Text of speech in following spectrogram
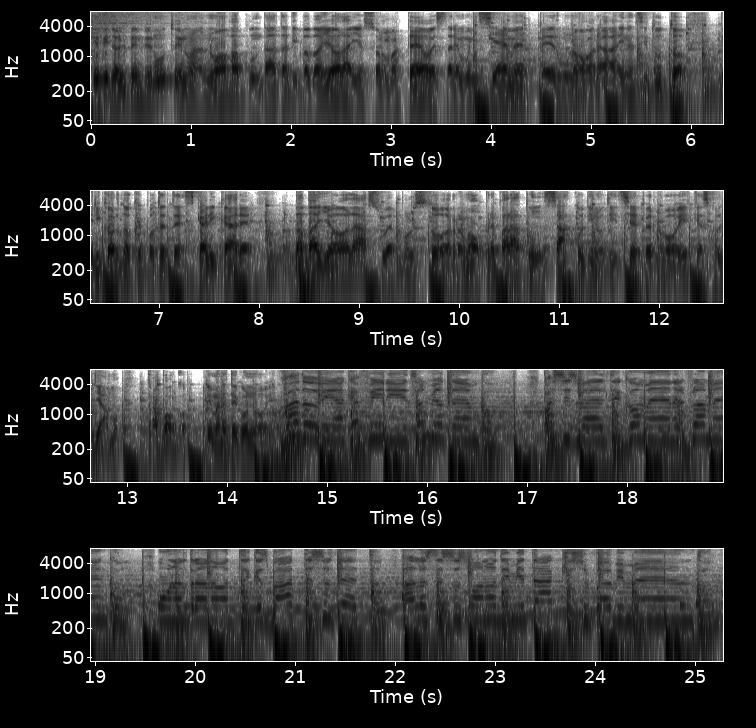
Io vi do il benvenuto in una nuova puntata di Babaiola, io sono Matteo e staremo insieme per un'ora. Innanzitutto vi ricordo che potete scaricare Babaiola su Apple Store, ma ho preparato un sacco di notizie per voi che ascoltiamo tra poco. Rimanete con noi. Vado via che è finito il mio tempo, passi svelti come nel flamenco. Un'altra notte che sbatte sul tetto Allo stesso suono dei miei tacchi sul pavimento.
